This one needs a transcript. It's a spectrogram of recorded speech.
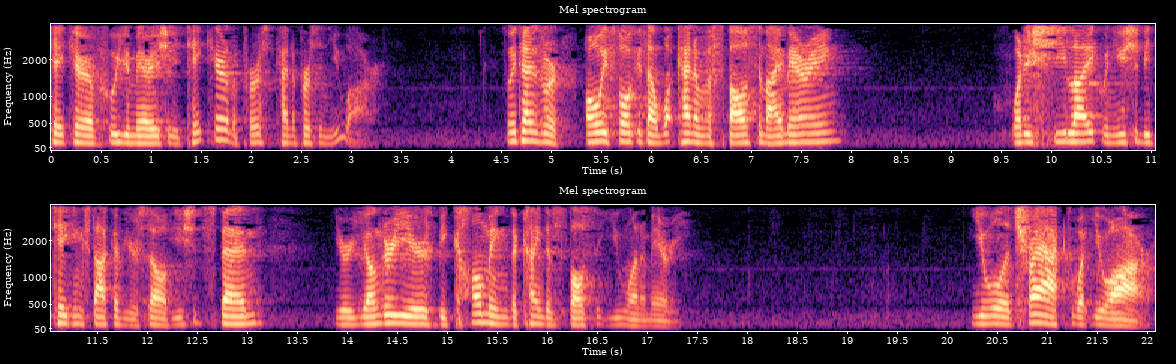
take care of who you marry should be take care of the pers- kind of person you are. So many times we're always focused on what kind of a spouse am I marrying? What is she like when you should be taking stock of yourself? You should spend your younger years becoming the kind of spouse that you want to marry. You will attract what you are.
